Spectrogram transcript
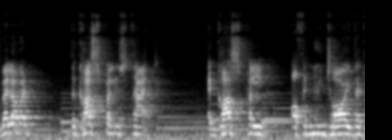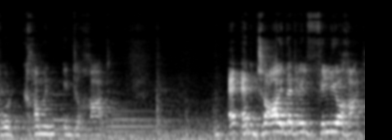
beloved, the gospel is that a gospel of a new joy that would come in, into heart, a, a joy that will fill your heart.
